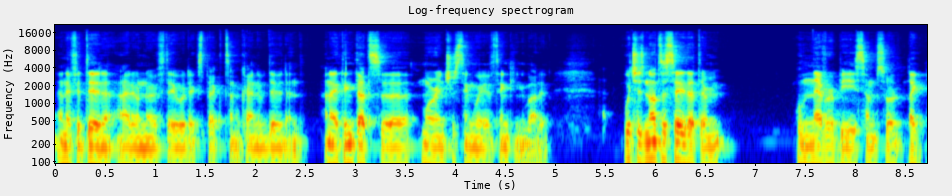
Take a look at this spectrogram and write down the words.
And if it did, I don't know if they would expect some kind of dividend. And I think that's a more interesting way of thinking about it, which is not to say that there will never be some sort like,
